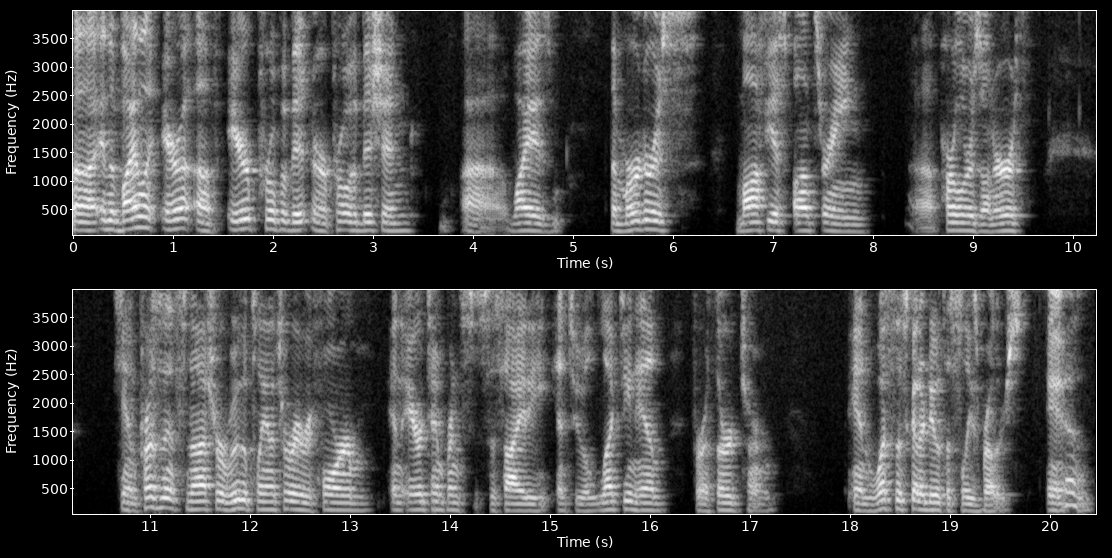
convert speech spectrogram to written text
uh, in the violent era of air prohibi- or prohibition. Uh, why is the murderous mafia sponsoring uh, parlors on Earth. Can President Sinatra woo the planetary reform and air temperance society into electing him for a third term? And what's this got to do with the Sleaze brothers? And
